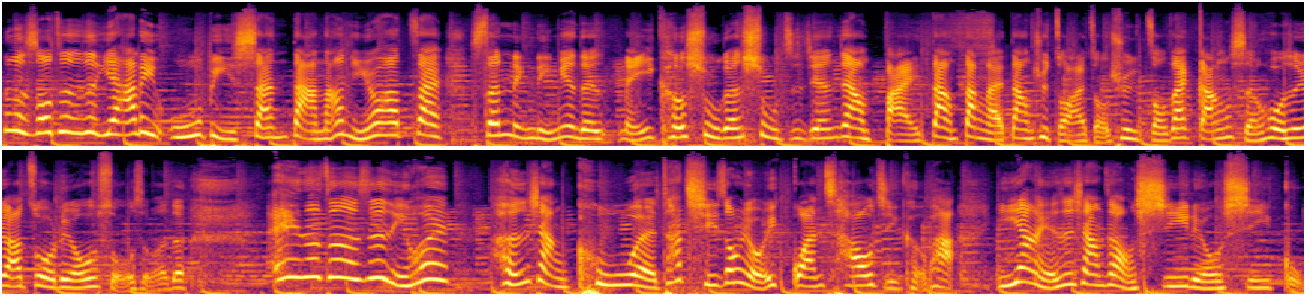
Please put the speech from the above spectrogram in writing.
那个时候真的是压力无比山大，然后你又要在森林里面的每一棵树跟树之间这样摆荡荡来荡去，走来走去，走在钢绳或者是又要做溜索什么的，哎、欸，那真的是你会很想哭哎、欸！它其中有一关超级可怕，一样也是像这种溪流溪谷，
